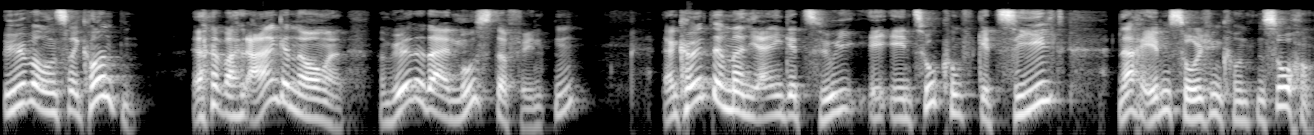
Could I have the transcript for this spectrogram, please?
über unsere Kunden? Ja, weil angenommen, man würde da ein Muster finden, dann könnte man ja in, in Zukunft gezielt nach eben solchen Kunden suchen,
